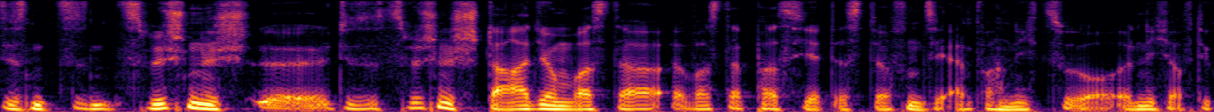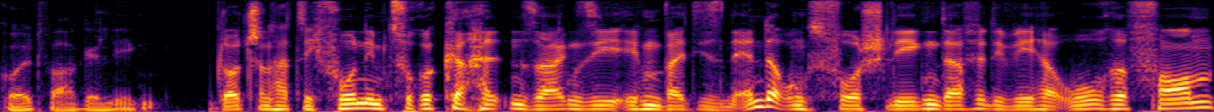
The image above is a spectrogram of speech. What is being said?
diesen, diesen Zwischen, äh, dieses Zwischenstadium, was da, was da passiert ist, dürfen Sie einfach nicht, zu, nicht auf die Goldwaage legen. Deutschland hat sich vornehm zurückgehalten, sagen Sie, eben bei diesen Änderungsvorschlägen dafür die WHO-Reform.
